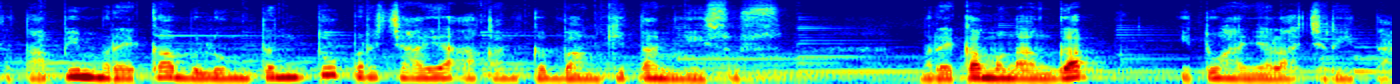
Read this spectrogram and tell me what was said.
Tetapi mereka belum tentu percaya akan kebangkitan Yesus. Mereka menganggap itu hanyalah cerita.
